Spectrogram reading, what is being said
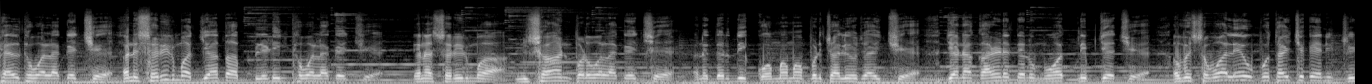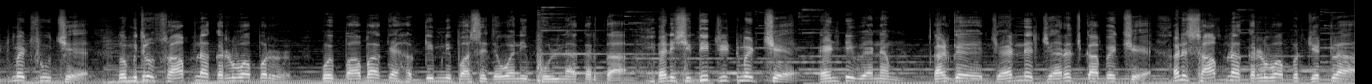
ફેલ થવા લાગે છે અને શરીરમાં જ્યાં ત્યાં બ્લીડિંગ થવા લાગે છે. તેના શરીરમાં નિશાન પડવા લાગે છે અને દર્દી કોમામાં પણ ચાલ્યો જાય છે, જેના કારણે તેનું મોત નીપજે છે. હવે સવાલ એ ઊભો થાય છે કે એની ટ્રીટમેન્ટ શું છે? તો મિત્રો, સાપના કરડવા પર કોઈ બાબા કે હકીમની પાસે જવાની ભૂલ ના કરતા. એની સીધી ટ્રીટમેન્ટ છે એન્ટી વેનમ કારણ કે ઝેરને ઝેર જ કાપે છે અને સાપના કરડવા પર જેટલા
